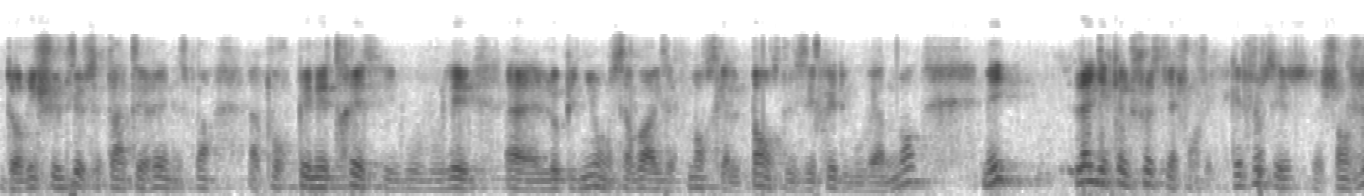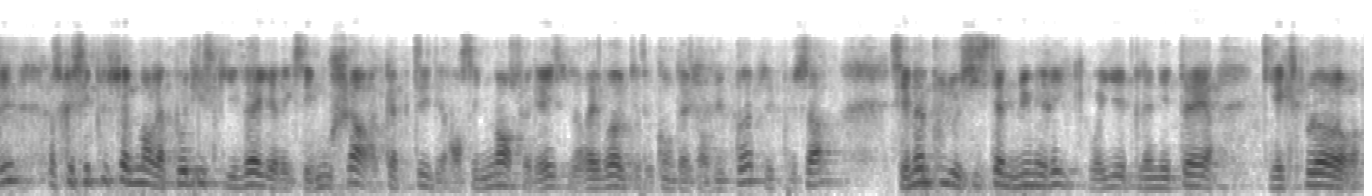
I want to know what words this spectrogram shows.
de, Richelieu, cet intérêt, n'est-ce pas, pour pénétrer, si vous voulez, euh, l'opinion, savoir exactement ce qu'elle pense des effets du gouvernement. Mais Là, il y a quelque chose qui a changé. quelque chose a changé parce que c'est plus seulement la police qui veille avec ses mouchards à capter des renseignements sur les risques de révolte et de contagion du peuple, c'est plus ça. C'est même plus le système numérique, vous voyez, planétaire, qui explore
